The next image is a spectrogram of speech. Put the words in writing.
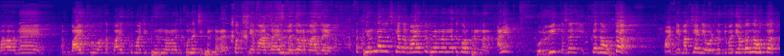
पाहुणे बायको आता बायको माझी फिरणार नाही कुणाची फिरणार आहे पक्ष माझा आहे उमेदवार माझा आहे. तर फिरणारच की आता बायको फिरणार नाही तर कोण फिरणार? अरे पूर्वी तसं इतकं नव्हतं. पाठीमागच्या निवडणुकीमध्ये एवढं नव्हतं.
